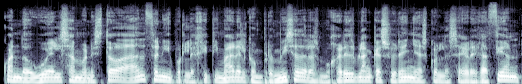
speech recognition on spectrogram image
Cuando Wells amonestó a Anthony por legitimar el compromiso de las mujeres blancas sureñas con la segregación,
